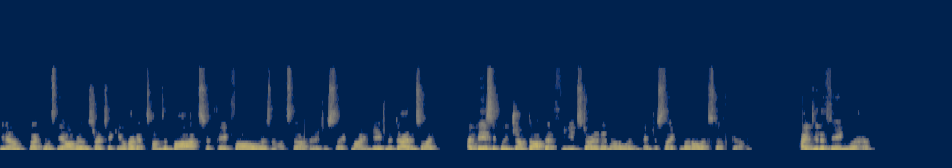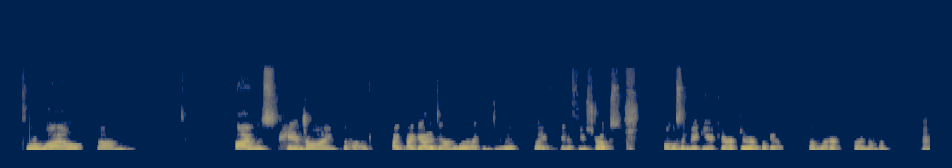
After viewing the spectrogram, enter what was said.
you know, like once the algorithm started taking over, I got tons of bots or fake followers and all that stuff. And it just like my engagement died. And so I I basically jumped off that feed, started another one, and just like let all that stuff go. I did a thing where for a while um I was hand drawing the hug. I, I got it down to where I could do it like in a few strokes almost like making a character, like a, a letter or a number. Hmm.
